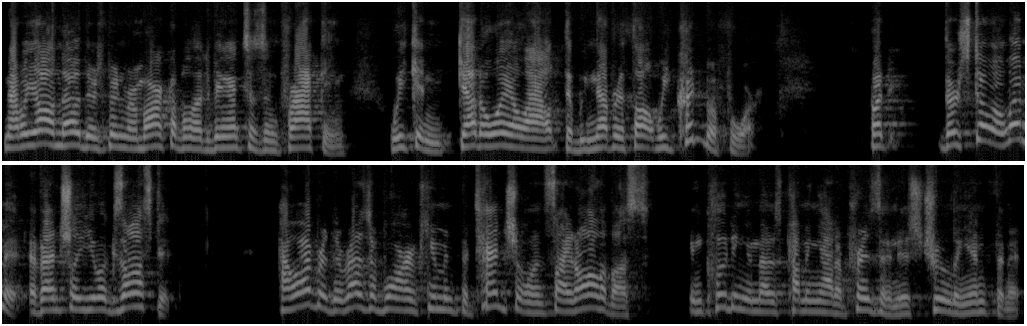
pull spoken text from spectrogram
Now, we all know there's been remarkable advances in fracking, we can get oil out that we never thought we could before. But there's still a limit. Eventually, you exhaust it. However, the reservoir of human potential inside all of us, including in those coming out of prison, is truly infinite.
